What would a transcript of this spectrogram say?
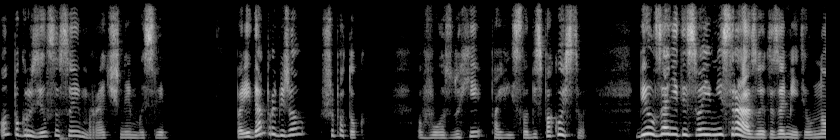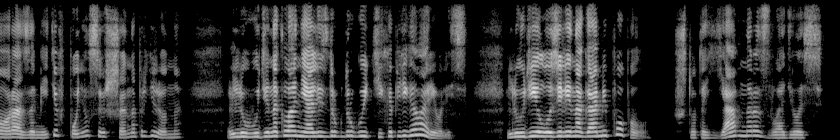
он погрузился в свои мрачные мысли. По рядам пробежал шепоток. В воздухе повисло беспокойство. Билл, занятый своим, не сразу это заметил, но, раз заметив, понял совершенно определенно. Люди наклонялись друг к другу и тихо переговаривались. Люди лозили ногами по полу. Что-то явно разладилось.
